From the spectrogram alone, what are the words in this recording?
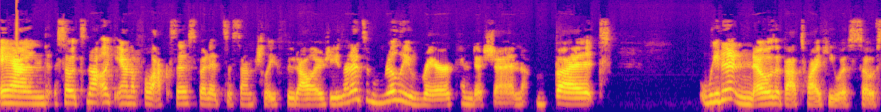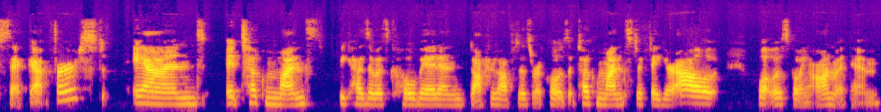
And so it's not like anaphylaxis, but it's essentially food allergies. And it's a really rare condition. But we didn't know that that's why he was so sick at first. And it took months because it was COVID and doctor's offices were closed. It took months to figure out what was going on with him.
